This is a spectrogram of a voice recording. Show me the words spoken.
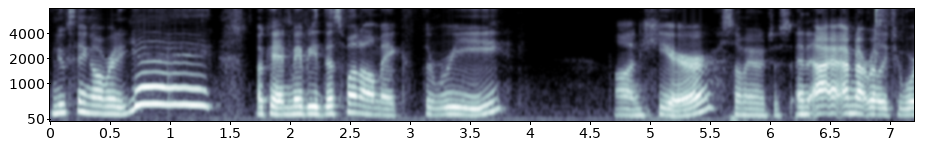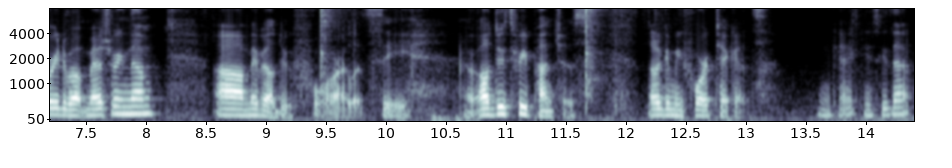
new thing already. Yay! Okay, and maybe this one I'll make three on here. So maybe I'll just, and I, I'm not really too worried about measuring them. Uh, maybe I'll do four. Let's see. I'll do three punches. That'll give me four tickets. Okay, can you see that?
